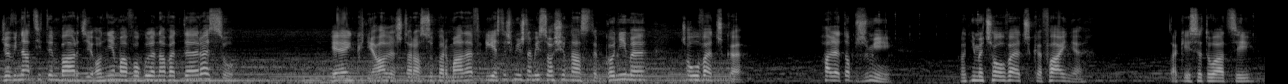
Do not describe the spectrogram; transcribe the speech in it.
Giovinazzi tym bardziej, on nie ma w ogóle nawet DRS-u. Pięknie, ależ teraz super manewr i jesteśmy już na miejscu 18. Gonimy czołóweczkę. Ale to brzmi. Gonimy czołóweczkę, fajnie. W takiej sytuacji.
